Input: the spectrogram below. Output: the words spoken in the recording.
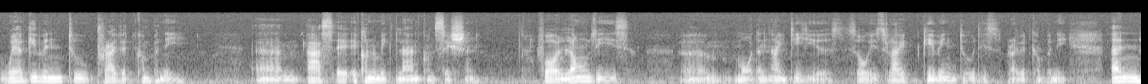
were given to private company um, as a economic land concession for a long lease, um, more than 90 years. So it's like giving to this private company. And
